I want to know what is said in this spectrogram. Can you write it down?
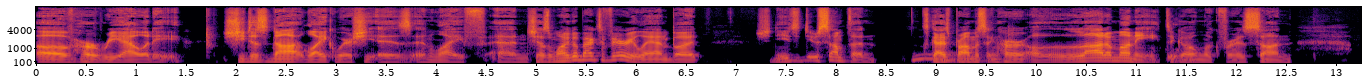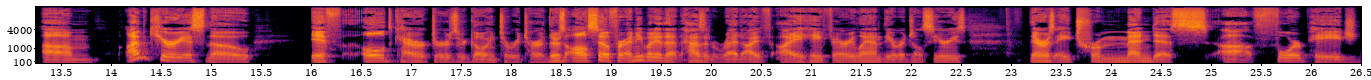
of her reality she does not like where she is in life and she doesn't want to go back to fairyland but she needs to do something this Hmm. guy's promising her a lot of money to go and look for his son um i'm curious though if old characters are going to return. There's also for anybody that hasn't read i i hate fairyland the original series there is a tremendous uh four page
